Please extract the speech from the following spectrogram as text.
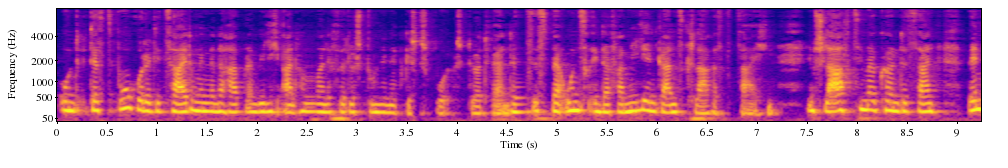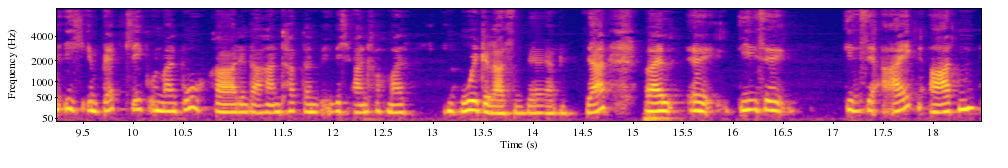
und das Buch oder die Zeitung in der Hand, dann will ich einfach mal eine Viertelstunde nicht gestört werden. Das ist bei uns in der Familie ein ganz klares Zeichen. Im Schlafzimmer könnte es sein, wenn ich im Bett liege und mein Buch gerade in der Hand habe, dann will ich einfach mal in Ruhe gelassen werden. Ja, weil äh, diese diese Eigenarten,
